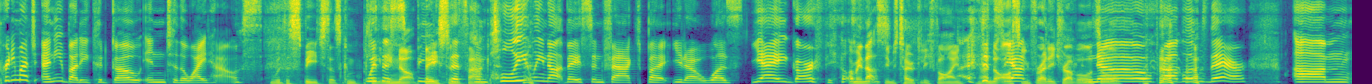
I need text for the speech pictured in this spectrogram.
Pretty much anybody could go into the White House With a speech that's completely not based in fact. completely not based in fact, but you know was yay Garfield. I mean, that seems totally fine. I'm not Yeah, asking for any trouble at all. no problems there. Um,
